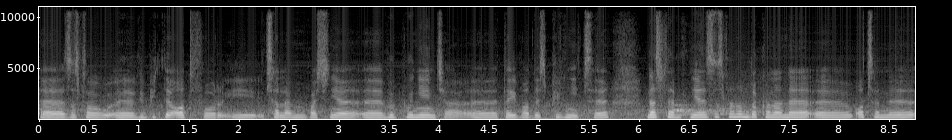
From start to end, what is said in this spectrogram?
E, Został e, wybity otwór i celem właśnie e, wypłynięcia tej wody z piwnicy. Następnie zostaną dokonane oceny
